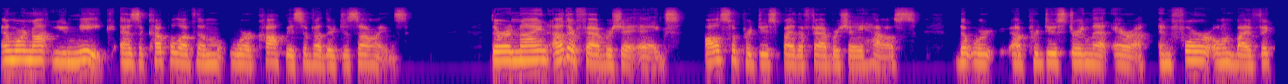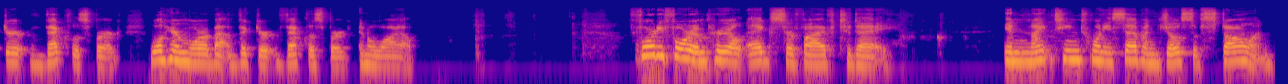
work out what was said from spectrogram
and were not unique, as a couple of them were copies of other designs. There are nine other Fabergé eggs, also produced by the Fabergé house, that were uh, produced during that era, and four are owned by Victor Vekselberg. We'll hear more about Victor Vekselberg in a while. 44 imperial eggs survive today. In 1927, Joseph Stalin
